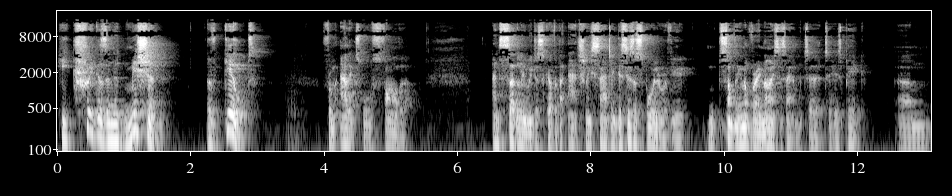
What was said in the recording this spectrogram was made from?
he triggers an admission of guilt from Alex Wolff's father. And suddenly we discover that actually, sadly, this is a spoiler review. Something not very nice has happened to, to his pig. Um,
